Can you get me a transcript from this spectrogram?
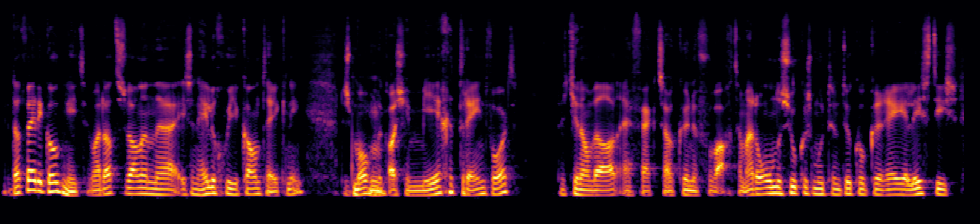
Dat weet ik ook niet. Maar dat is wel een, uh, is een hele goede kanttekening. Dus mogelijk hmm. als je meer getraind wordt, dat je dan wel een effect zou kunnen verwachten. Maar de onderzoekers moeten natuurlijk ook een realistisch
